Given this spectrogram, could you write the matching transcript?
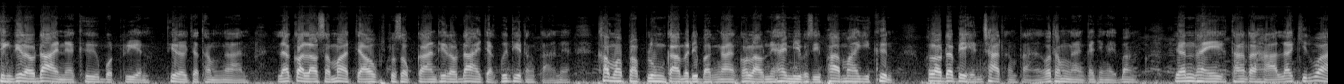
สิ่งที่เราได้เนี่ยคือบทเรียนที่เราจะทำงาน แล้วก็เราสามารถจะเอาประสบการณ์ที่เราได้จากพื้นที่ต่างๆเนี่ยเข้ามาปรับปรุงการปฏิบัติงานของเราเนี่ยให้มีประสิทธิภาพมากยิ่งขึ้น เพราะเราได้ไปเห็นชาติต่างๆเขาทำงานกันยังไงบ้างยันในทางทหารแล้วคิดว่า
